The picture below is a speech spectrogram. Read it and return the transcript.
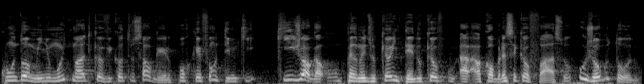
com um domínio muito maior do que eu vi contra o Salgueiro, porque foi um time que, que joga, pelo menos o que eu entendo, o que eu- a, a cobrança que eu faço, o jogo todo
